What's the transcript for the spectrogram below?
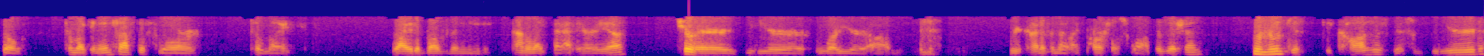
so from like an inch off the floor to like right above the knee, kind of like that area, sure. where you're where you're um you're kind of in that like partial squat position. Mm-hmm. It just it causes this weird,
